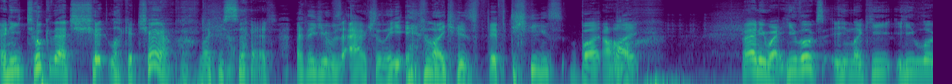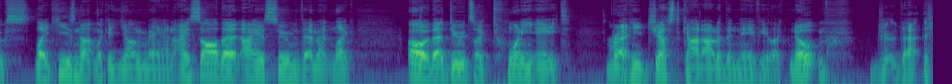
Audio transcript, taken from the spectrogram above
and he took that shit like a champ, like you said. I think he was actually in like his fifties, but Oh. like. But anyway, he looks he, like he he looks like he's not like a young man. I saw that. I assumed that meant like, oh, that dude's like 28. Right. And he just got out of the navy. Like, nope. that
